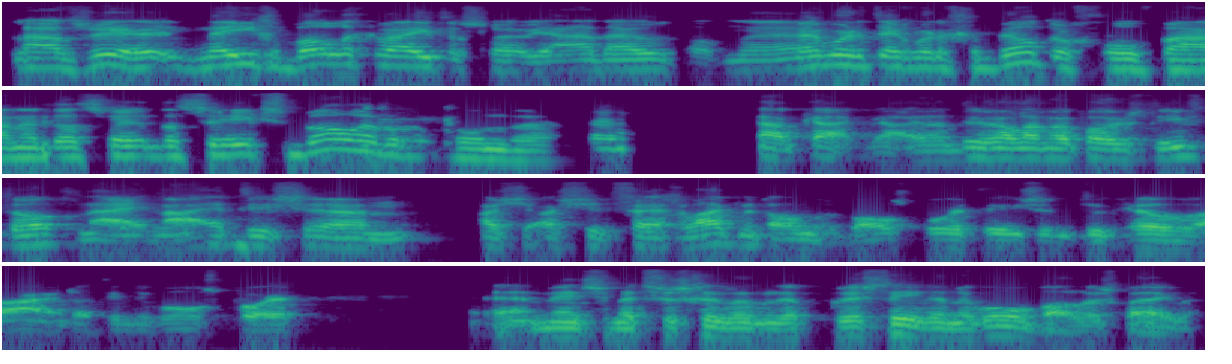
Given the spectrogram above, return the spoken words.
laatst weer negen ballen kwijt of zo. Ja, nou, dan, uh... Wij worden tegenwoordig gebeld door golfbanen dat ze, dat ze Rickse bal hebben gevonden. Nou kijk, nou, dat is alleen maar positief toch? Nee, maar het is, um, als, je, als je het vergelijkt met andere balsporten, is het natuurlijk heel raar dat in de golfsport uh, mensen met verschillende presterende golfballen spelen.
